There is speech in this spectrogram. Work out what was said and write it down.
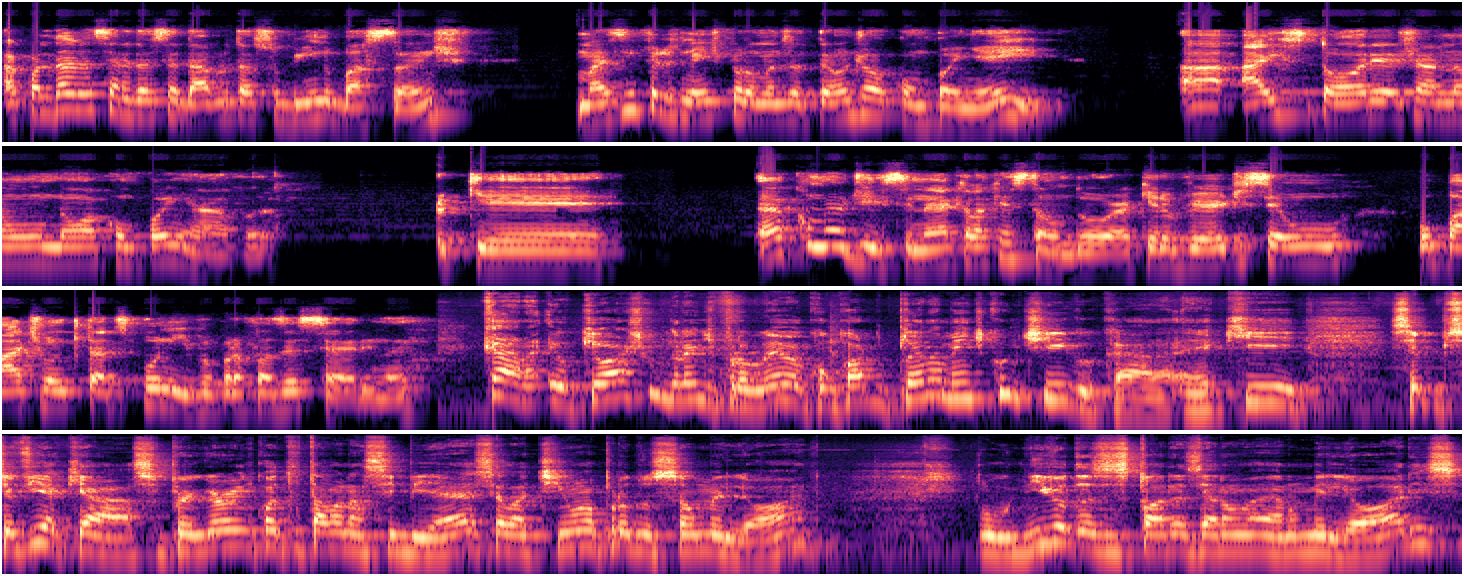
A qualidade da série da CW tá subindo bastante, mas infelizmente, pelo menos até onde eu acompanhei, a, a história já não, não acompanhava. Porque é como eu disse, né? Aquela questão do Arqueiro Verde ser o, o Batman que está disponível para fazer série, né? Cara, o que eu acho um grande problema, eu concordo plenamente contigo, cara, é que você via que a Supergirl, enquanto estava na CBS, ela tinha uma produção melhor o nível das histórias eram, eram melhores.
